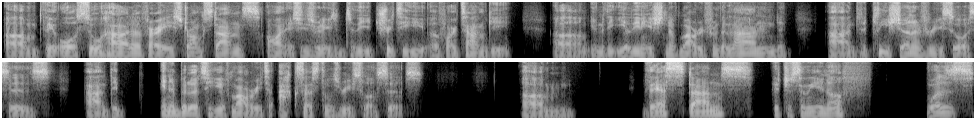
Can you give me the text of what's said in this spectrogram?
Um, they also had a very strong stance on issues related to the Treaty of Waitangi, uh, you know, the alienation of Maori from the land and the depletion of resources and the inability of Maori to access those resources. Um, their stance, interestingly enough, was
